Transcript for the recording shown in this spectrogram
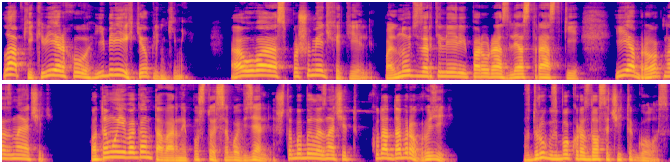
лапки кверху и бери их тепленькими. А у вас пошуметь хотели, пальнуть из артиллерии пару раз для страстки и оброк назначить. Потому и вагон товарный пустой с собой взяли, чтобы было, значит, куда добро грузить. Вдруг сбоку раздался чей-то голос.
